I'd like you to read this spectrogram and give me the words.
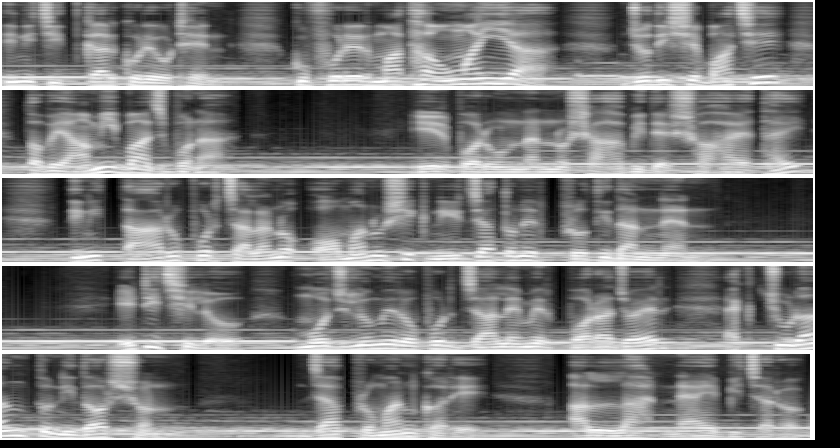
তিনি চিৎকার করে ওঠেন, কুফরের মাথা উমাইয়া! যদি সে বাঁচে, তবে আমি বাঁচব না। এরপর অন্যান্য সাহাবিদের সহায়তায় তিনি তার উপর চালানো অমানসিক নির্যাতনের প্রতিদান নেন। এটি ছিল মজলুমের ওপর জালেমের পরাজয়ের এক চূড়ান্ত নিদর্শন, যা প্রমাণ করে আল্লাহ ন্যায় বিচারক।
